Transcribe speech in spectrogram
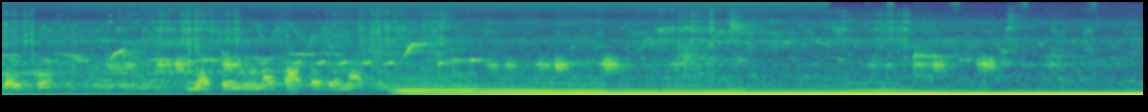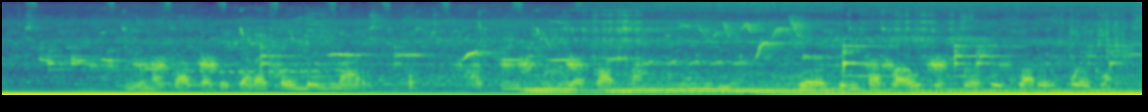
Seco y hacemos una capa de mate. y una capa de caracol del mar, aquí la capa, se bien tapado después de echar el fuego.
